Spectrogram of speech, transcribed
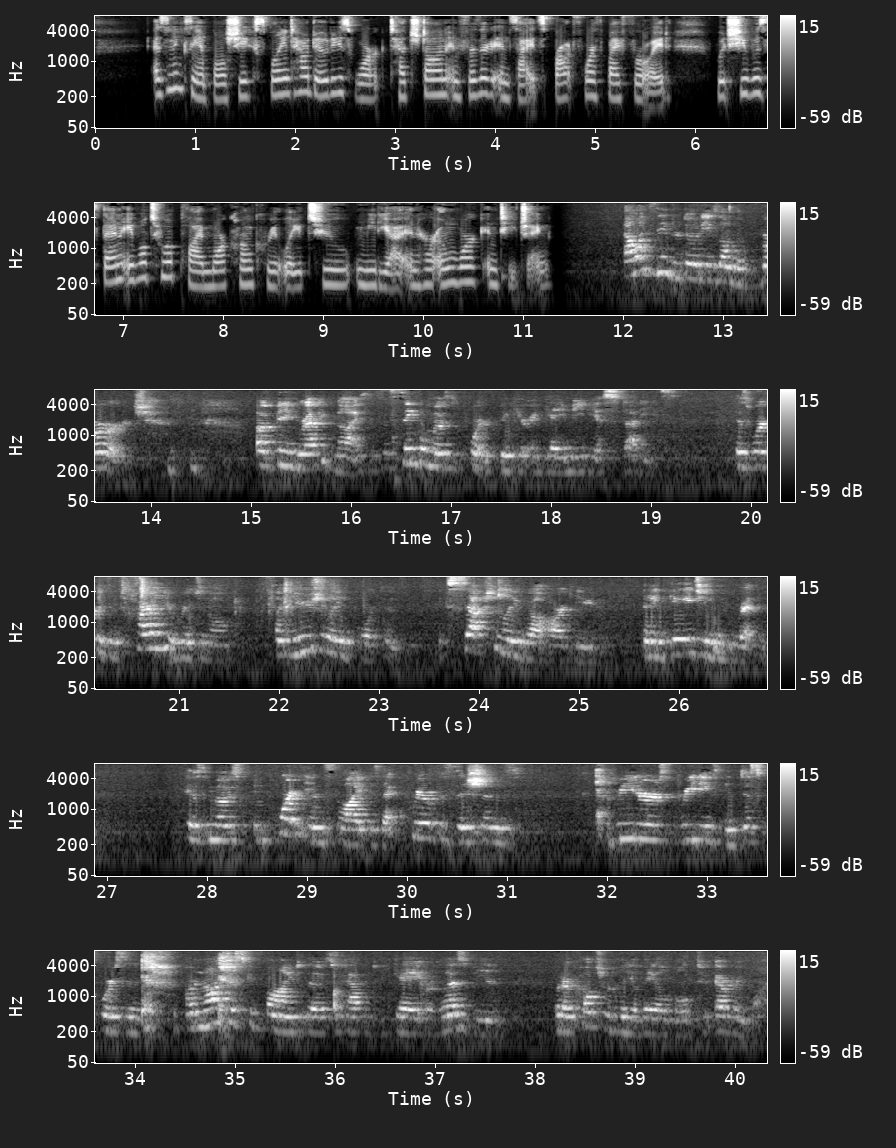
As an example, she explained how Doty's work touched on and furthered insights brought forth by Freud, which she was then able to apply more concretely to media in her own work and teaching. Alexander Doty is on the verge of being recognized as the single most important figure in gay media studies. His work is entirely original, unusually important, exceptionally well argued, and engagingly written. His most important insight is that queer positions, readers, readings, and discourses are not just confined to those who happen to be gay or lesbian, but are culturally available to everyone.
